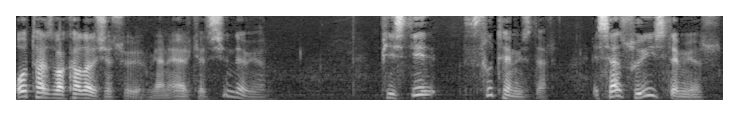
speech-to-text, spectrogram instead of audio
o tarz vakalar için söylüyorum. Yani herkes için demiyorum. Pisliği su temizler. E sen suyu istemiyorsun.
